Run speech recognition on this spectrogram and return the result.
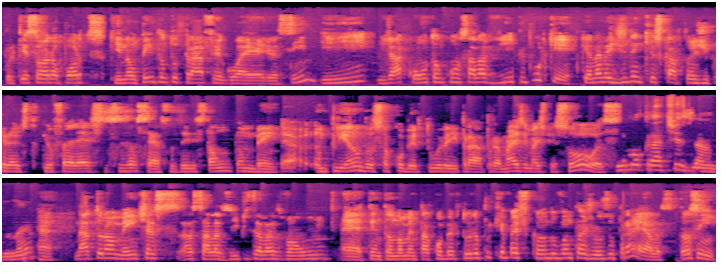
porque são aeroportos que não tem tanto tráfego aéreo assim e já contam com sala VIP. Por quê? Porque na medida em que os cartões de crédito que oferecem esses acessos, eles estão também é, ampliando a sua cobertura aí para mais e mais pessoas, Democratizando, né? é, naturalmente as, as salas VIPs elas vão é, tentando aumentar a cobertura porque vai ficando vantajoso para elas. Então assim,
